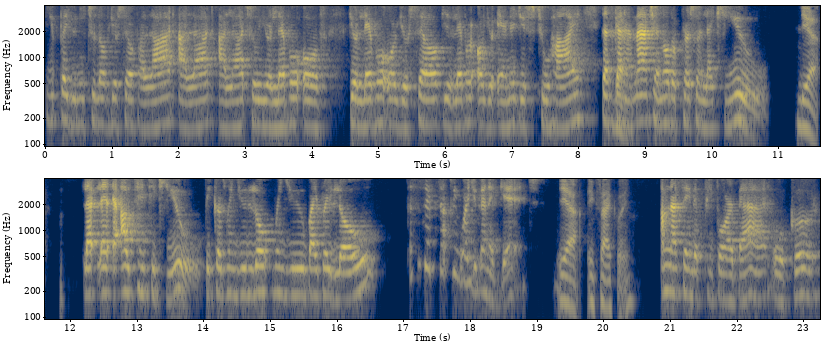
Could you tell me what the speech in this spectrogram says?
You but you need to love yourself a lot a lot a lot. So your level of your level or yourself your level or your energy is too high. That's gonna match another person like you. Yeah. Like, like authentic you. Because when you low when you vibrate low this is exactly what you're gonna get. Yeah exactly I'm not saying that people are bad or good.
